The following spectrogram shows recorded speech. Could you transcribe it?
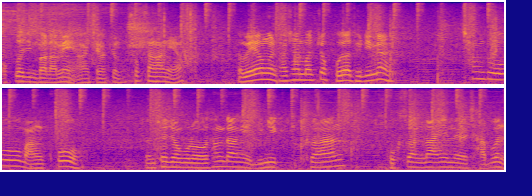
없어진 바람에 아 제가 좀 속상하네요. 외형을 다시 한번 쭉 보여드리면 창도 많고 전체적으로 상당히 유니크한 곡선 라인을 잡은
